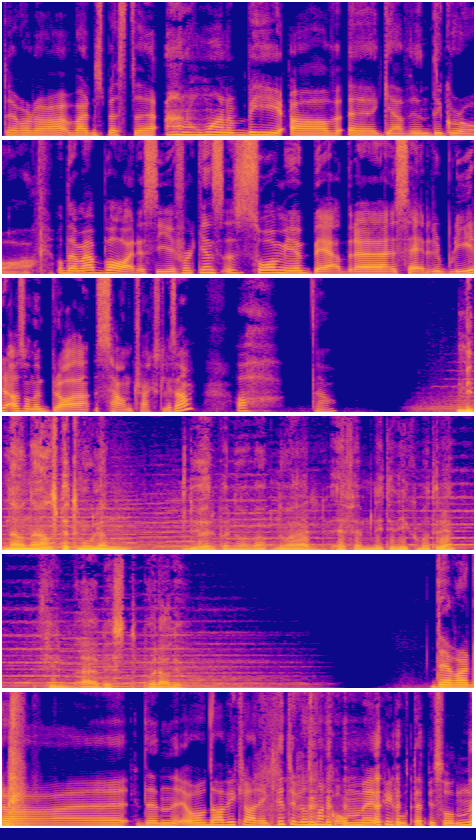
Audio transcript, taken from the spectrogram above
Det var da verdens beste I Don't Wanna Be av uh, Gavin DeGraw. Og det må jeg bare si, folkens. Så mye bedre serier blir av sånne bra soundtracks, liksom. Åh, ja. Mitt navn er Hans Petter Moland. Du hører på Nova Noir, FM 99,3. Film er best på radio. Det var da den Og da er vi klare egentlig til å snakke om eh, pilotepisoden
